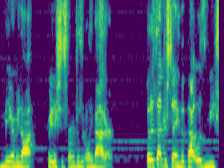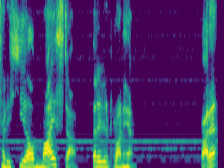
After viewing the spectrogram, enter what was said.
may or may not create issues for him. It doesn't really matter. But it's understanding that that was me trying to heal my stuff that I didn't put on him. Got it?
